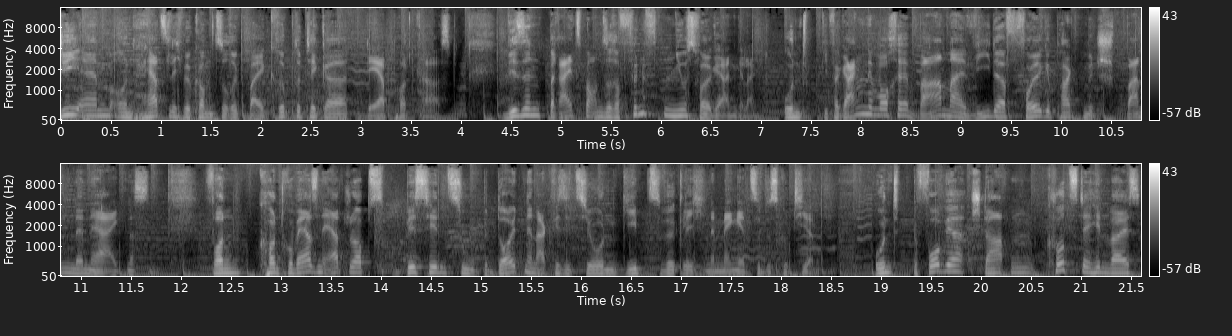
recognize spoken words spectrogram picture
GM und herzlich willkommen zurück bei Kryptoticker, der Podcast. Wir sind bereits bei unserer fünften Newsfolge angelangt und die vergangene Woche war mal wieder vollgepackt mit spannenden Ereignissen. Von kontroversen Airdrops bis hin zu bedeutenden Akquisitionen gibt es wirklich eine Menge zu diskutieren. Und bevor wir starten, kurz der Hinweis,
